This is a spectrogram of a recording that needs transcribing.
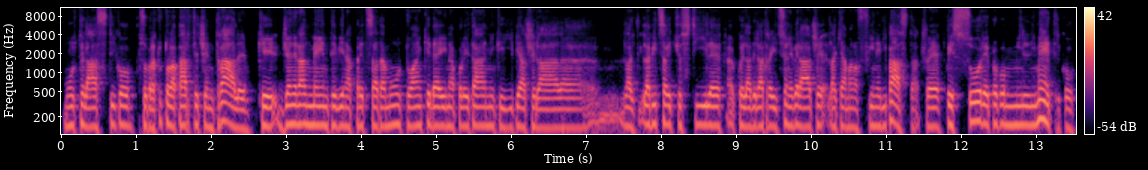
molto elastico, soprattutto la parte centrale che generalmente viene apprezzata molto anche dai napoletani che gli piace la, la, la, pizza vecchio stile, eh, quella della tradizione verace, la chiamano fine di pasta, cioè spessore proprio millimetrico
